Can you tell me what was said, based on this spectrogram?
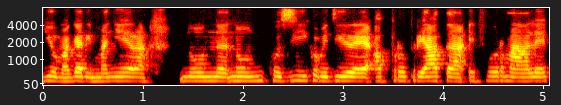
io magari in maniera non, non così, come dire, appropriata e formale,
